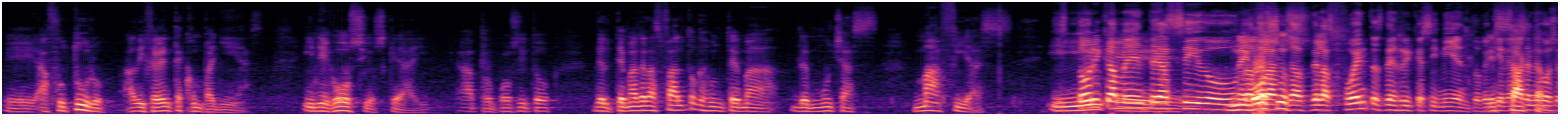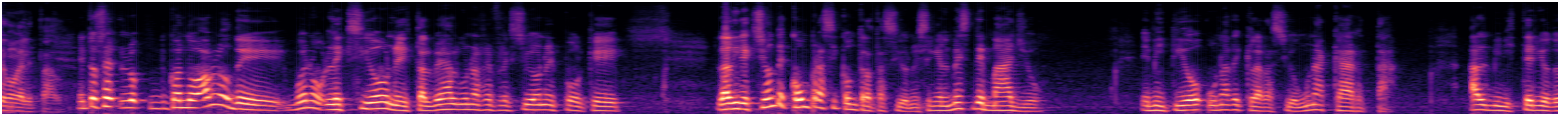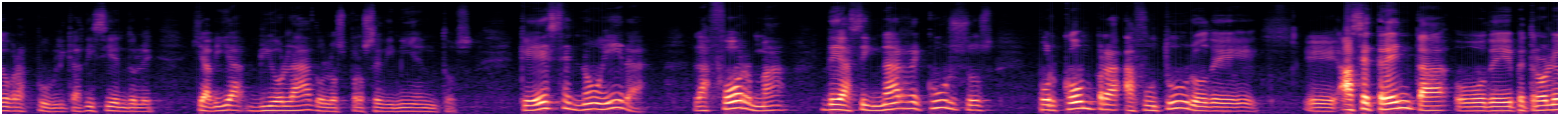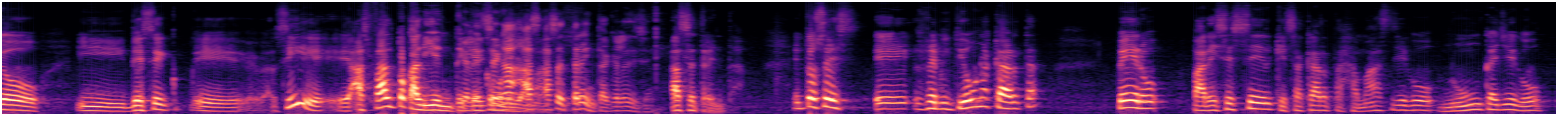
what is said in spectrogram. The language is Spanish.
Eh, a futuro a diferentes compañías y negocios que hay. A propósito del tema del asfalto, que es un tema de muchas mafias. Históricamente ha eh, sido una de las, fuentes de enriquecimiento de quienes hacen negocio con el Estado. Entonces, cuando hablo de, bueno, lecciones, tal vez algunas reflexiones, porque la Dirección de Compras y Contrataciones en el mes de mayo emitió una declaración, una carta al Ministerio de Obras Públicas diciéndole que había violado los procedimientos, que ese no era la forma de asignar recursos por compra a futuro de eh, AC30 o de petróleo y de ese, eh, sí, eh, asfalto caliente. Que, le dicen hace 30, ¿qué le dicen? Hace 30. Entonces, remitió una carta, pero Parece ser que esa carta jamás llegó, nunca llegó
